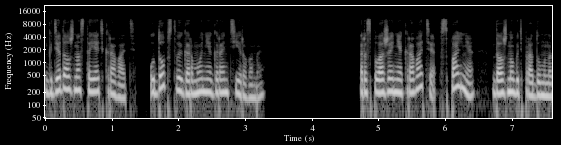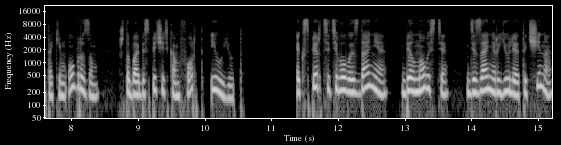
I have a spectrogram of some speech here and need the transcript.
где должна стоять кровать. Удобство и гармония гарантированы. Расположение кровати в спальне должно быть продумано таким образом, чтобы обеспечить комфорт и уют. Эксперт сетевого издания «Белновости», дизайнер Юлия Тычина,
